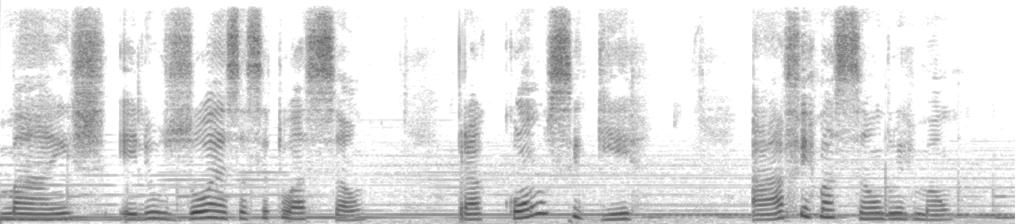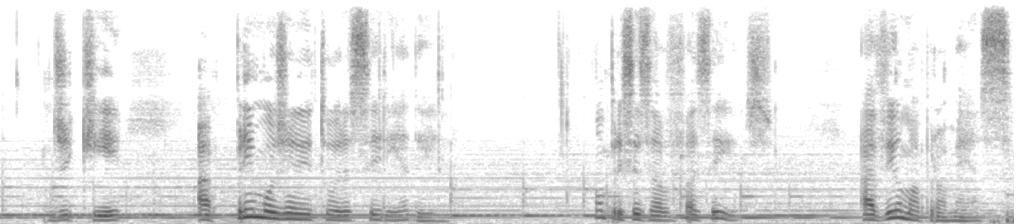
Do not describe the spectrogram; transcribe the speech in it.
mas ele usou essa situação para conseguir a afirmação do irmão de que a primogenitura seria dele. Não precisava fazer isso. Havia uma promessa.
